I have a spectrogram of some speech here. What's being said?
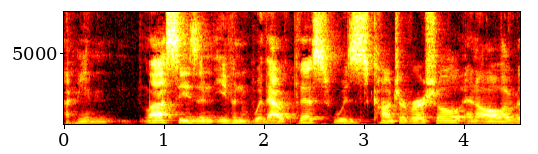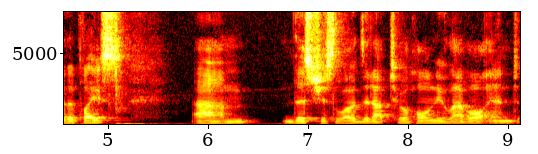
I mean, last season, even without this, was controversial and all over the place. Um, this just loads it up to a whole new level, and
